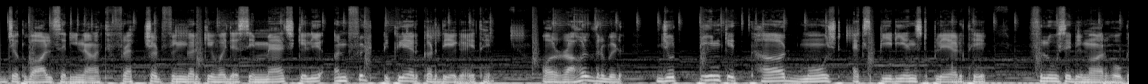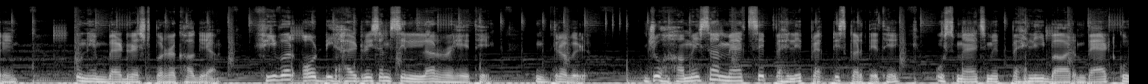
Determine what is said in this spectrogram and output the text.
जगवाल सरीनाथ फ्रैक्चर्ड फिंगर की वजह से मैच के लिए अनफिट डिक्लेयर कर दिए गए थे और राहुल द्रविड़, जो टीम के थर्ड मोस्ट एक्सपीरियंस्ड प्लेयर थे फ्लू से बीमार हो गए। उन्हें बेड रेस्ट पर रखा गया। फीवर और डिहाइड्रेशन से लड़ रहे थे। द्रविड़, जो हमेशा मैच से पहले प्रैक्टिस करते थे, उस मैच में पहली बार बैट को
